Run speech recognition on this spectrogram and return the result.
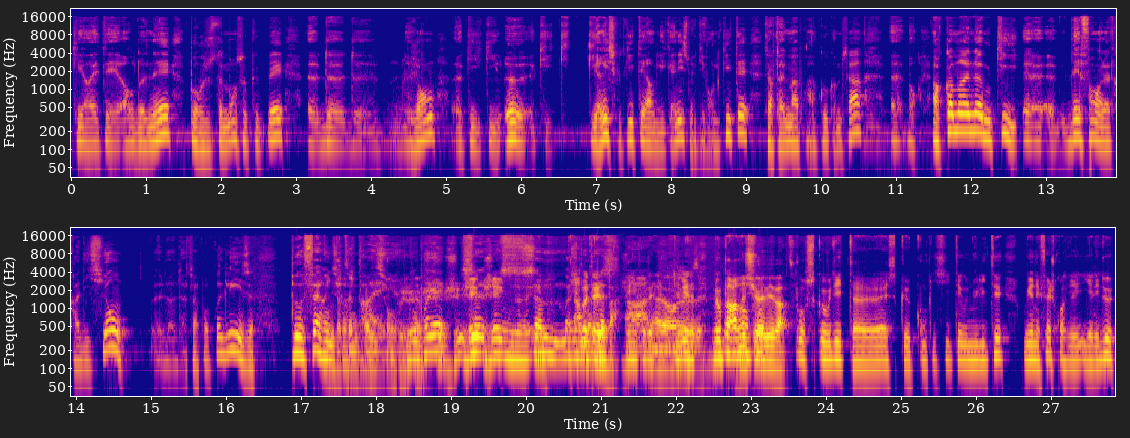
qui ont été ordonnés pour justement s'occuper euh, de, de- gens euh, qui, qui, eux, qui, qui- risquent de quitter l'anglicanisme et qui vont le quitter, certainement après un coup comme ça. Bon. Alors, comme un homme qui défend la tradition de sa propre Église peut faire une, certaine chose pareille, tradition, vous comprenez? J'ai une, hypothèse. pas. j'ai une hypothèse. alors, Mais- euh, mais auparavant, Monsieur pour, Abbé Bart. pour ce que vous dites, euh, est-ce que complicité ou nullité? Oui, en effet, je crois qu'il y a les deux.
